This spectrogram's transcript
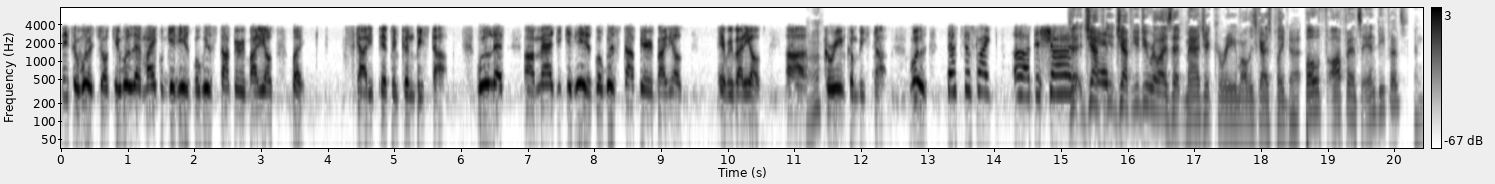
They said, "Well, okay, we'll let Michael get his, but we'll stop everybody else." But Scottie Pippen couldn't be stopped. We'll let uh, Magic get his, but we'll stop everybody else. Everybody else. Uh, Uh-huh. Kareem can be stopped. Well, that's just like uh, Deshaun. Je- Jeff, and- you, Jeff, you do realize that Magic, Kareem, all these guys played Yeah. both offense and defense. And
